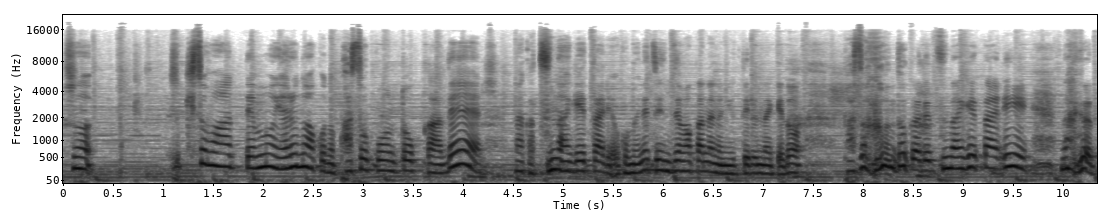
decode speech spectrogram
その基礎はあってもやるのはこのパソコンとかでなんかつなげたりごめんね全然わかんないのに言ってるんだけどパソコンとかでつなげたりなんか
